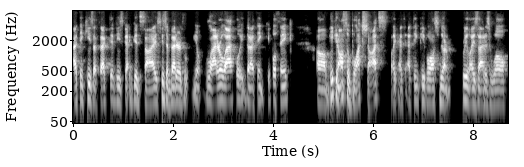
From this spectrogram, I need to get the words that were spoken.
I think he's effective. He's got good size. He's a better, you know, lateral athlete than I think people think. Um, he can also block shots. Like I, I, think people also don't realize that as well.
